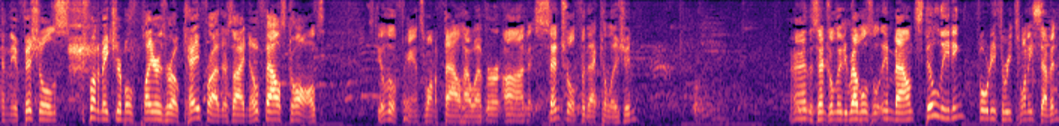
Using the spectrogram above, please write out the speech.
And the officials just want to make sure both players are okay for either side. No fouls called. Steelville fans want a foul, however, on Central for that collision. And the Central Lady Rebels will inbound, still leading 43 27.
